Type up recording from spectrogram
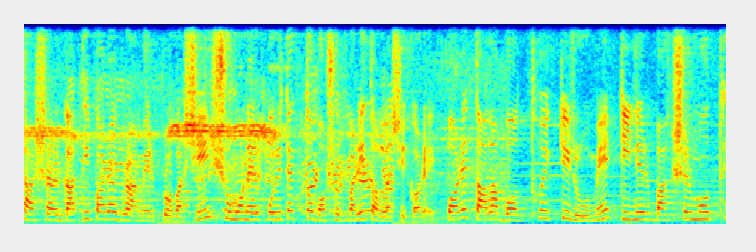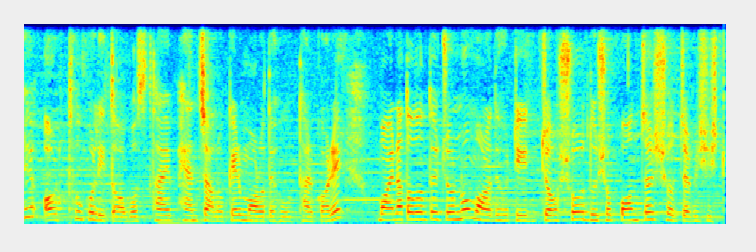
শার্শার গাতিপাড়া গ্রামের প্রবাসী সুমনের পরিত্যক্ত বসতবাড়ি তল্লাশি করে। পরে তালাবদ্ধ একটি রুমে টিনের বাক্সের মধ্যে অর্থগলিত অবস্থায় ভ্যান চালকের মরদেহ উদ্ধার করে। ময়নাতদন্তের জন্য মরদেহটি যশোর দুশো পঞ্চাশ শয্যা বিশিষ্ট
